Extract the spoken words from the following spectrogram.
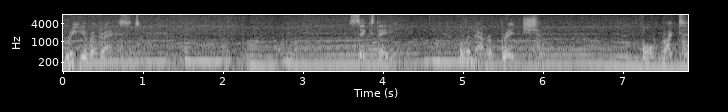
3 over crest. 60 over narrow bridge, 4 right,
